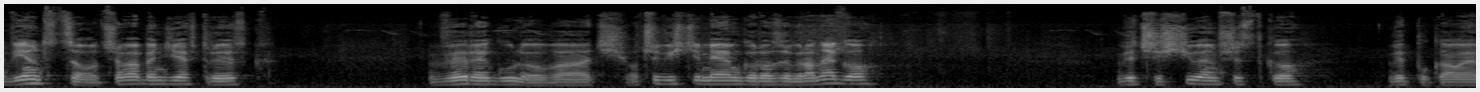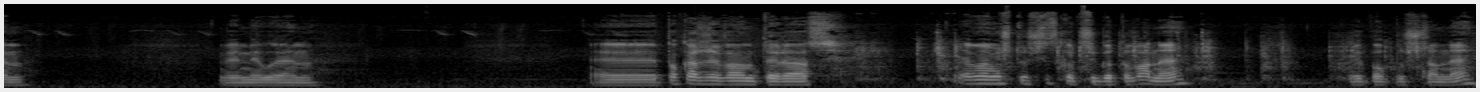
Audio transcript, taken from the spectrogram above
Więc co, trzeba będzie wtrysk wyregulować. Oczywiście miałem go rozebranego. Wyczyściłem wszystko, wypukałem, wymyłem. Yy, pokażę Wam teraz. Ja mam już tu wszystko przygotowane, wypopuszczone.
